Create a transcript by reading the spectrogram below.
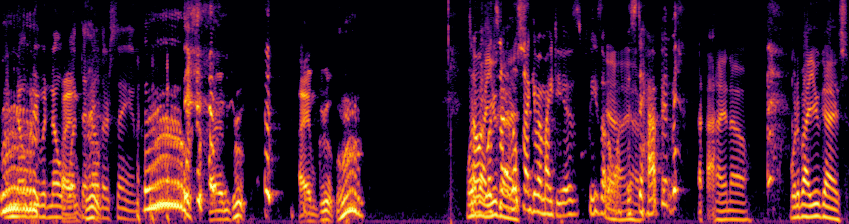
And nobody would know I what am the hell they're saying. I am Groot. I am Groot. What Don't- about let's you Not, guys? let's not give him ideas, please. I don't Yeah, want this yeah. to happen. I know. What about you guys?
